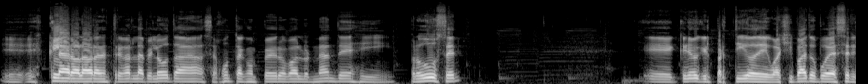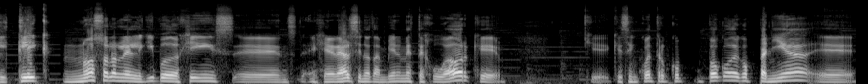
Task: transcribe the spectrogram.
eh, es claro a la hora de entregar la pelota, se junta con Pedro Pablo Hernández y producen. Eh, creo que el partido de Guachipato puede hacer el click, no solo en el equipo de O'Higgins eh, en, en general, sino también en este jugador que, que, se encuentra un, co- un poco de compañía. eh,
